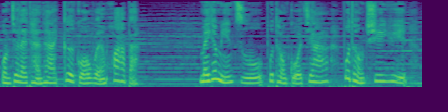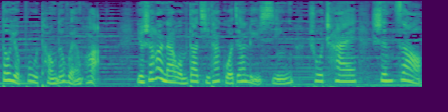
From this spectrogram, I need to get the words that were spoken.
我们就来谈谈各国文化吧。每个民族、不同国家、不同区域都有不同的文化。有时候呢，我们到其他国家旅行、出差、深造，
